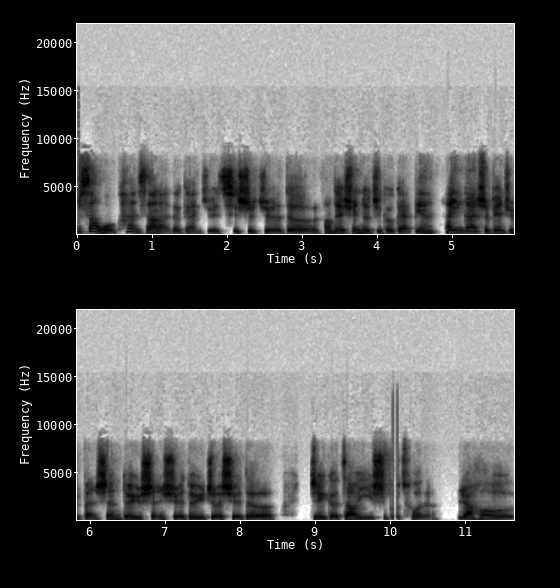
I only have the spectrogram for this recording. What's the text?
就像我看下来的感觉，其实觉得 Foundation 的这个改编，它应该是编剧本身对于神学、对于哲学的。这个造诣是不错的，然后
